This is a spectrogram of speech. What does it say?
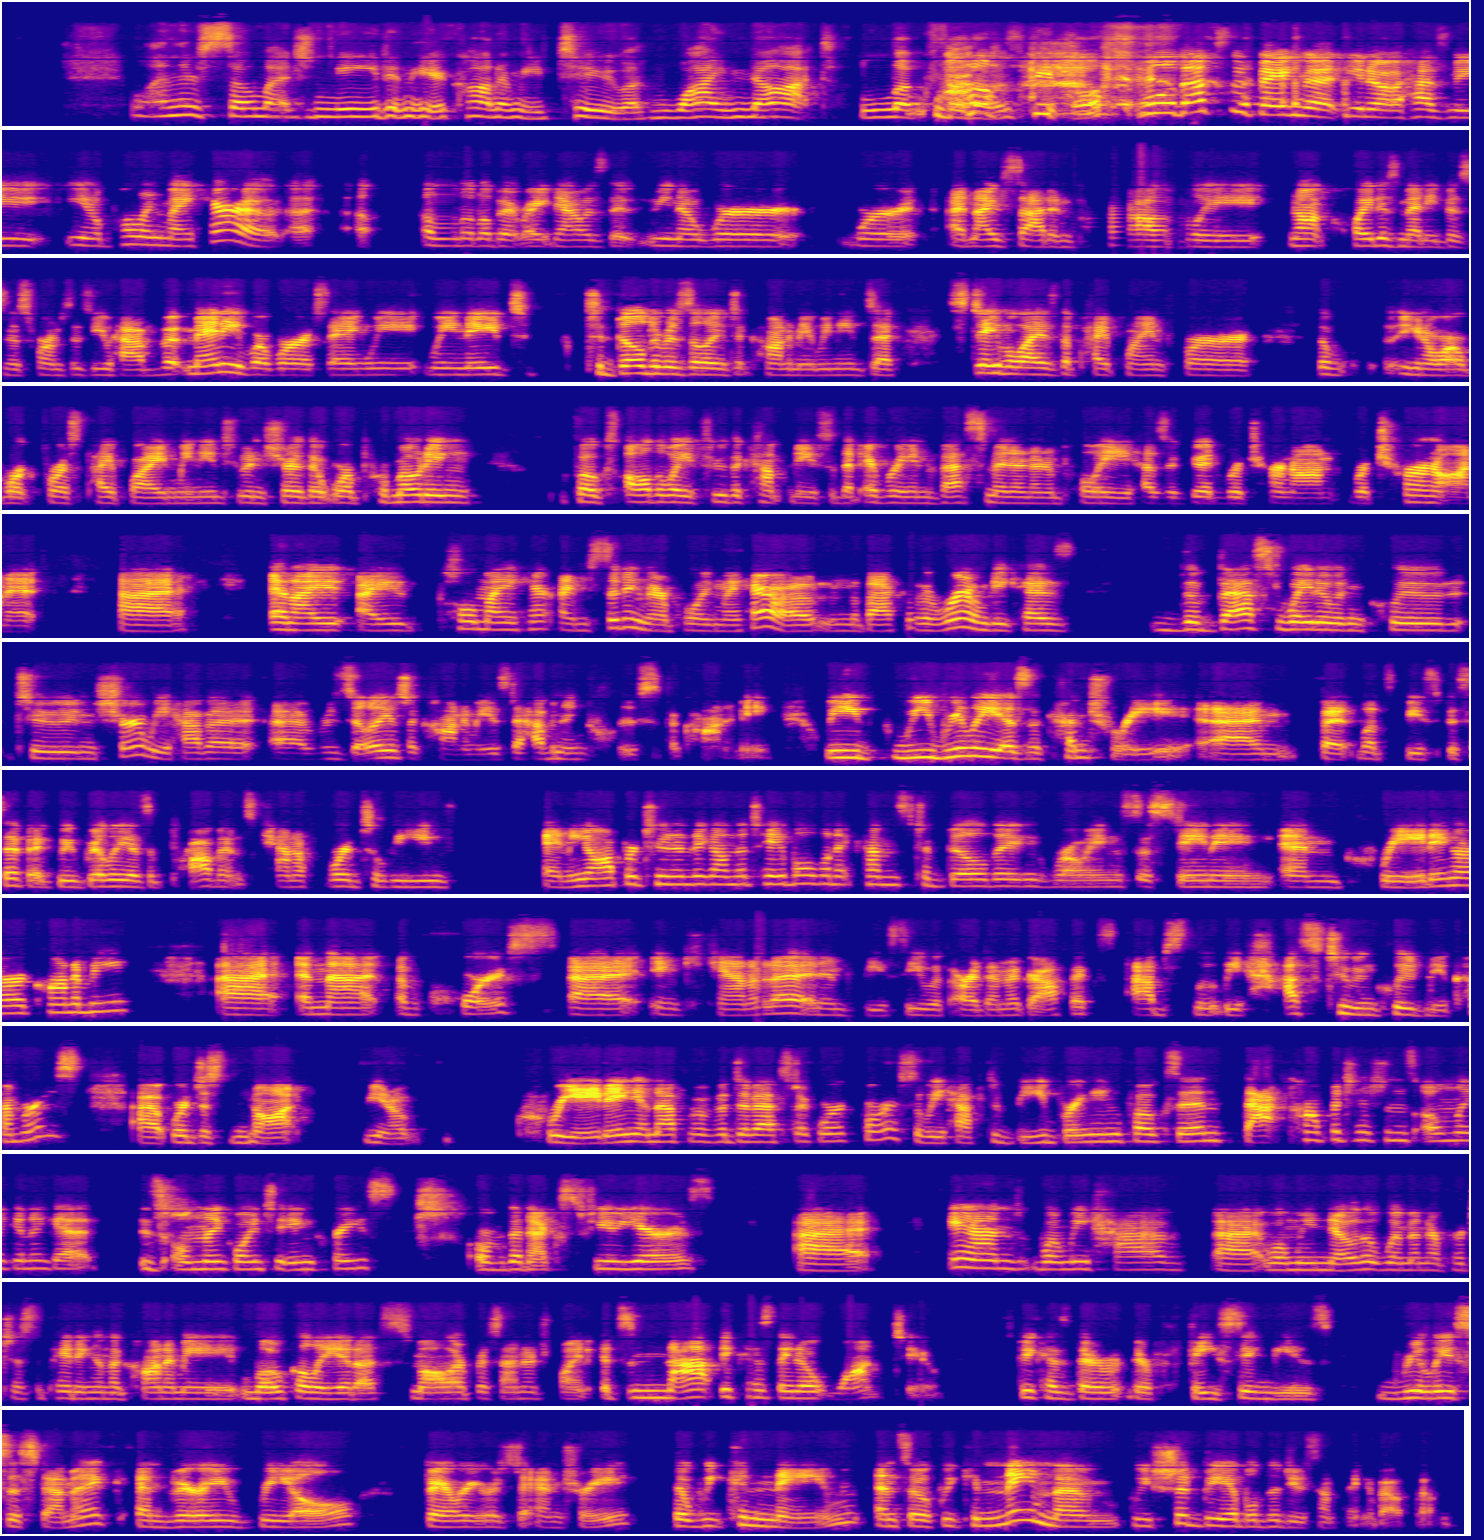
Well, and there's so much need in the economy too. Like, why not look for well, those people? well, that's the thing that you know has me, you know, pulling my hair out a, a, little bit right now. Is that you know we're we're and I've sat in probably not quite as many business firms as you have, but many where we're saying we we need to, to build a resilient economy. We need to stabilize the pipeline for the you know our workforce pipeline. We need to ensure that we're promoting folks all the way through the company so that every investment in an employee has a good return on return on it uh, and I, I pull my hair, I'm sitting there pulling my hair out in the back of the room because the best way to include to ensure we have a, a resilient economy is to have an inclusive economy. We we really as a country, um, but let's be specific, we really as a province can't afford to leave any opportunity on the table when it comes to building, growing, sustaining, and creating our economy. Uh, and that, of course, uh, in Canada and in BC with our demographics, absolutely has to include newcomers. Uh, we're just not, you know, creating enough of a domestic workforce, so we have to be bringing folks in. That competition's only going to get is only going to increase over the next few years. Uh, and when we have uh, when we know that women are participating in the economy locally at a smaller percentage point, it's not because they don't want to It's because they're they're facing these really systemic and very real barriers to entry that we can name and so if we can name them we should be able to do something about them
